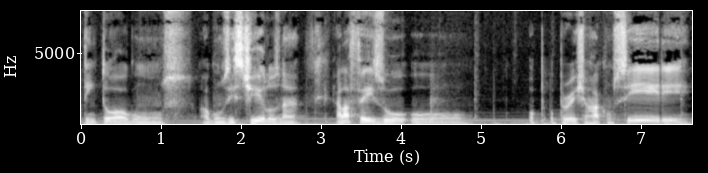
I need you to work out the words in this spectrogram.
tentou alguns, alguns estilos, né? Ela fez o, o Operation Raccoon City,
